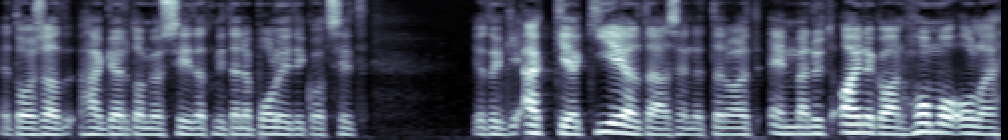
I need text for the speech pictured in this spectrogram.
Ja toisaalta hän kertoo myös siitä, että miten ne poliitikot sitten jotenkin äkkiä kieltää sen, että, no, että en mä nyt ainakaan homo ole,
